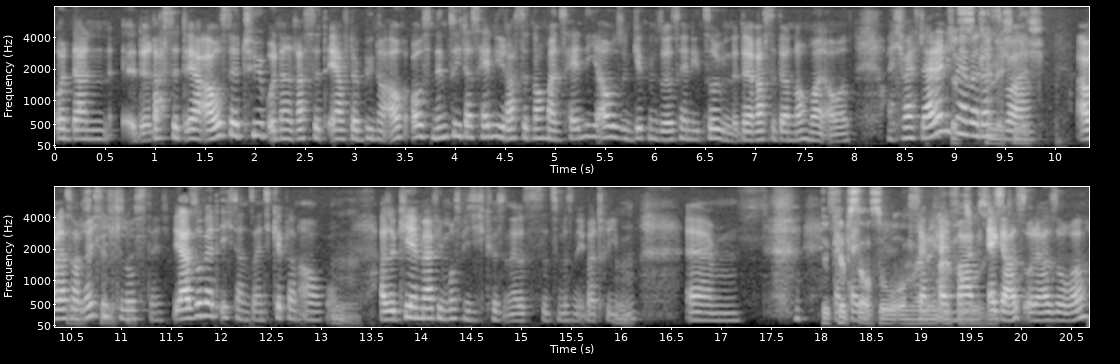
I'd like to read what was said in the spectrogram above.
und dann äh, rastet er aus, der Typ, und dann rastet er auf der Bühne auch aus, nimmt sich das Handy, rastet nochmal ins Handy aus und gibt ihm so das Handy zurück und der rastet dann nochmal aus. Und ich weiß leider nicht das mehr, wer das war. Nicht. Aber das ja, war das richtig lustig. Nicht. Ja, so werde ich dann sein. Ich kipp dann auch um. Mhm. Also Kian Murphy muss mich nicht küssen, ne? das ist jetzt ein bisschen übertrieben. Mhm. Ähm, du kippst kein, auch so um, wenn ja du ihn einfach Mark so siehst. Eggers oder so. Ja.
